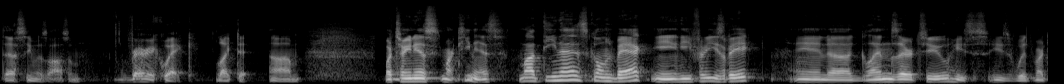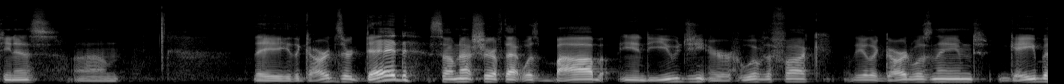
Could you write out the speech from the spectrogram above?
that scene was awesome. Very quick. Liked it. Um, Martinez, Martinez, Martinez comes back and he frees Rick, and uh, Glenn's there too. He's he's with Martinez. Um, they the guards are dead, so I'm not sure if that was Bob and Eugene or whoever the fuck the other guard was named, Gabe.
